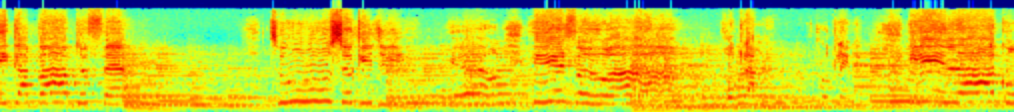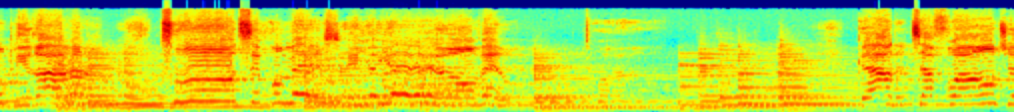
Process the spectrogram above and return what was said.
est capable de faire tout ce qu'il dit. Yeah, il fera. Proclame-le. Proclame. Il accomplira toutes ses promesses. Yeah, yeah, envers toi. Garde ta foi en Dieu.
